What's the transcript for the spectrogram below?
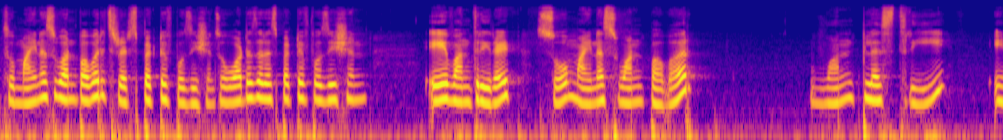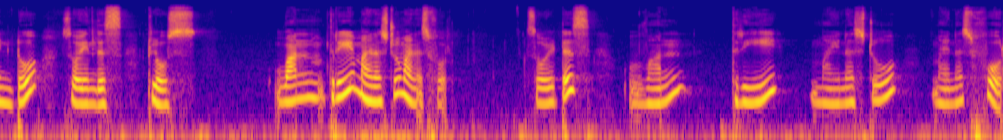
So minus 1 power its respective position. So what is the respective position? A13 right. So minus 1 power 1 plus 3 into so in this close 1 3 minus 2 minus 4. So it is 1 3 minus 2 minus 4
